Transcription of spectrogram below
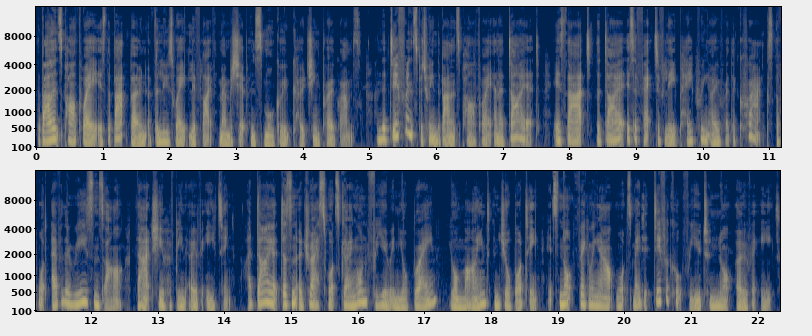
The Balance Pathway is the backbone of the Lose Weight, Live Life membership and small group coaching programs. And the difference between the Balance Pathway and a diet is that the diet is effectively papering over the cracks of whatever the reasons are that you have been overeating. A diet doesn't address what's going on for you in your brain, your mind, and your body. It's not figuring out what's made it difficult for you to not overeat.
